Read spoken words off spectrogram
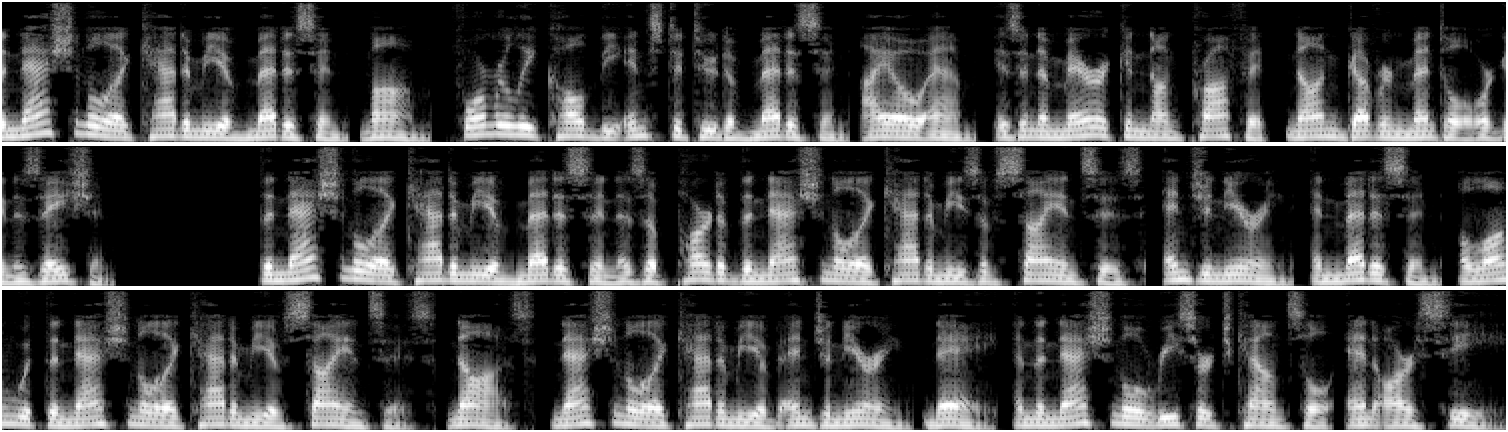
The National Academy of Medicine NAM, formerly called the Institute of Medicine IOM, is an American nonprofit, non-governmental organization. The National Academy of Medicine is a part of the National Academies of Sciences, Engineering, and Medicine, along with the National Academy of Sciences NAS, National Academy of Engineering and the National Research Council NRC.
